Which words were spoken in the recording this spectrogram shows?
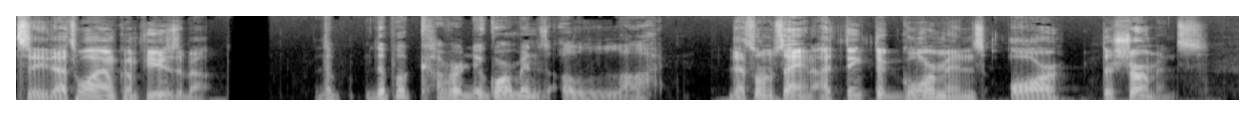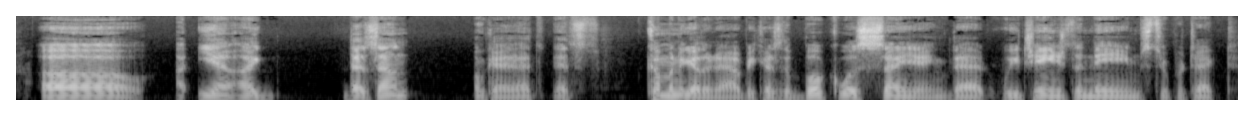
See, that's why I'm confused about. the The book covered the Gormans a lot. That's what I'm saying. I think the Gormans are the Shermans. Oh, yeah. I that sound okay. That that's coming together now because the book was saying that we changed the names to protect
